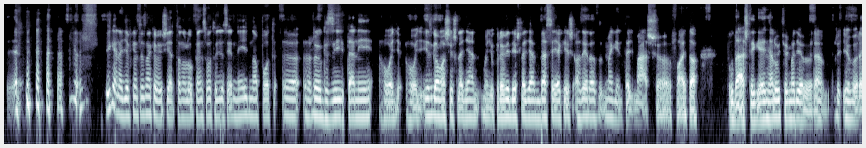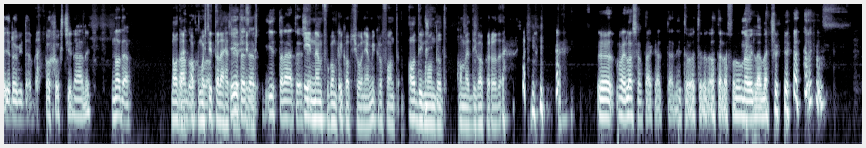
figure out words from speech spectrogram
Igen, egyébként ez nekem is ilyen tanulópénz volt, hogy azért négy napot ö, rögzíteni, hogy, hogy izgalmas is legyen, mondjuk rövid is legyen, beszéljek, és azért az megint egy más ö, fajta tudást igényel, úgyhogy majd jövőre, jövőre egy rövidebbet fogok csinálni. Na de, Na de, Vándor akkor most itt a lehetőség. 2000, Most itt a lehetőség. én nem fogom kikapcsolni a mikrofont, addig mondod, ameddig akarod. Majd lassan fel kell tenni töltőre a telefonom, nehogy lebesülj.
